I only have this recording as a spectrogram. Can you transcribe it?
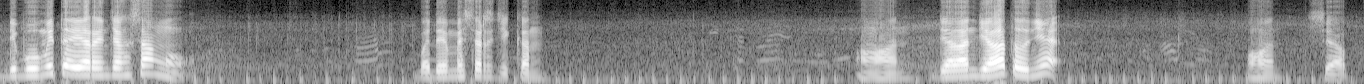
di bumi teh ayah rencang sangu? Badai meser chicken mohon. Jalan-jalan tuh nya mohon siap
